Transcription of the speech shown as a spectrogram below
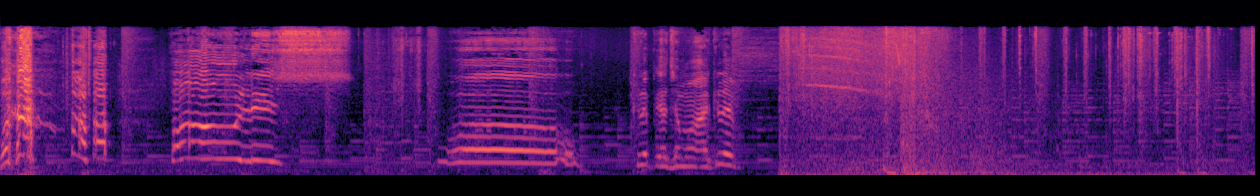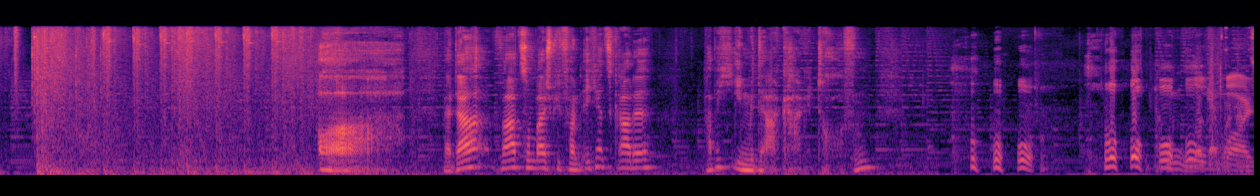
Holy sh... Whoa! كليب يا جماعة كليب Oh. Na, da war zum Beispiel, fand ich jetzt gerade, habe ich ihn mit der AK getroffen? Oh my god. Alright,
